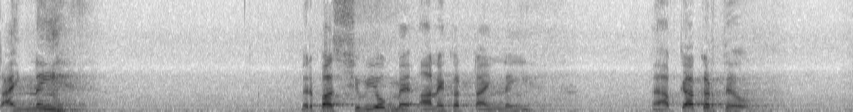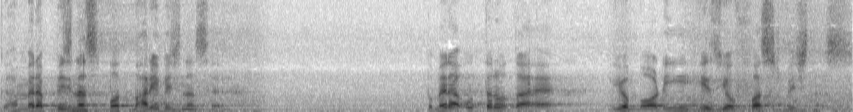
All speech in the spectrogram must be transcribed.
टाइम नहीं है। मेरे पास शिव योग में आने का टाइम नहीं है। मैं आप क्या करते हो? कि हम मेरा बिज़नेस बहुत भारी बिज़नेस है। तो मेरा उत्तर होता है your body is your first business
